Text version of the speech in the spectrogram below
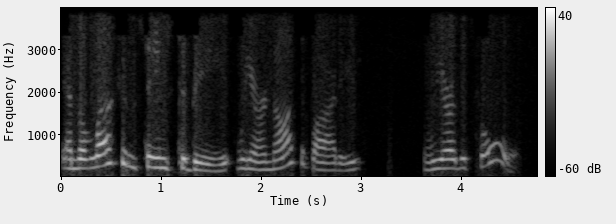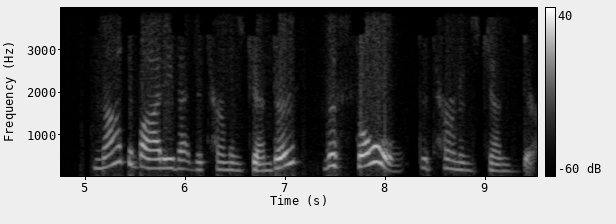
And the lesson seems to be we are not the body, we are the soul. Not the body that determines gender, the soul determines gender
